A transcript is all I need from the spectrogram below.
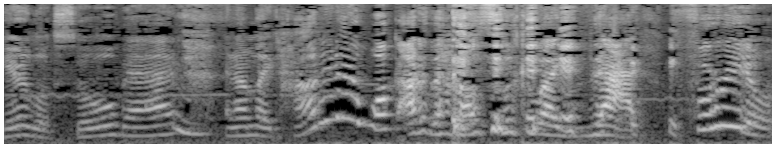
hair looks so bad, and I'm like, how did I walk out of the house looking like that? For real.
